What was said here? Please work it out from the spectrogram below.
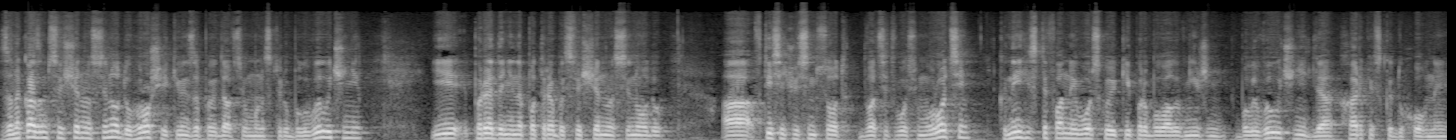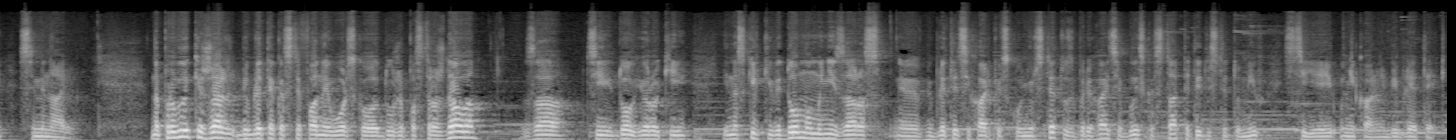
За наказом священного синоду гроші, які він заповідав цьому монастирю, були вилучені і передані на потреби священного синоду. А в 1728 році книги Стефана Іворського, які перебували в Ніжині, були вилучені для Харківської духовної семінарії. На превеликий жаль, бібліотека Стефана Іворського дуже постраждала за ці довгі роки. І наскільки відомо мені, зараз е, в бібліотеці Харківського університету зберігається близько 150 томів з цієї унікальної бібліотеки.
